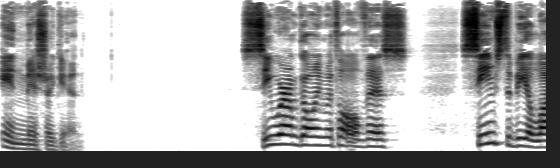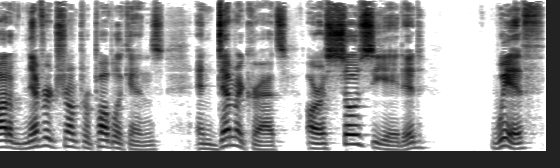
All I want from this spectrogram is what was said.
in Michigan. See where I'm going with all this? Seems to be a lot of never Trump Republicans and Democrats are associated with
